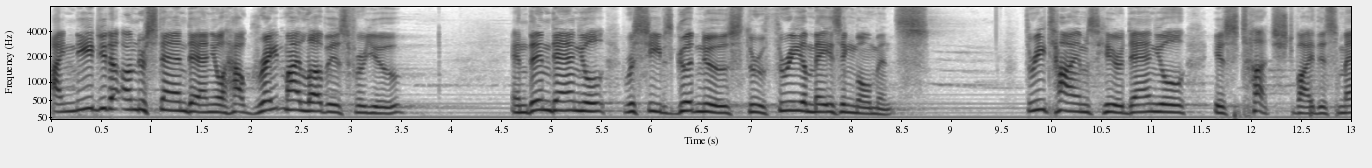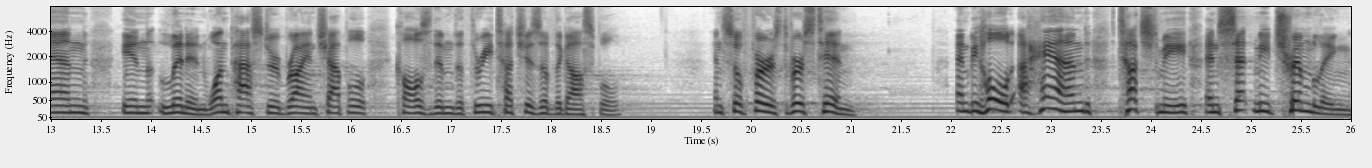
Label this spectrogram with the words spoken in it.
I need you to understand, Daniel, how great my love is for you. And then Daniel receives good news through three amazing moments. Three times here, Daniel is touched by this man in linen. One pastor, Bryan Chapell, calls them the three touches of the gospel. And so, first, verse 10 And behold, a hand touched me and set me trembling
